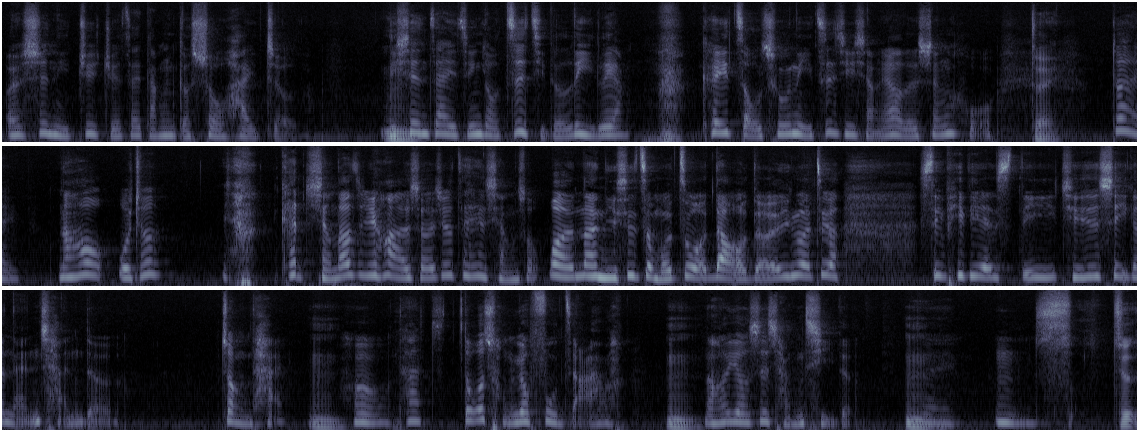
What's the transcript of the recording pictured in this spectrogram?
而是你拒绝再当一个受害者。嗯、你现在已经有自己的力量，可以走出你自己想要的生活。对对，然后我就 看想到这句话的时候，就在想说，哇，那你是怎么做到的？因为这个 CPDSD 其实是一个难缠的状态。嗯嗯，它多重又复杂。嗯，然后又是长期的，嗯，对，嗯，就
